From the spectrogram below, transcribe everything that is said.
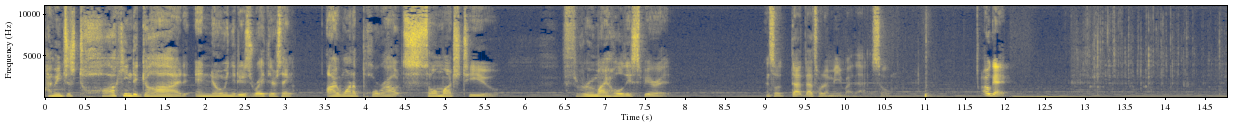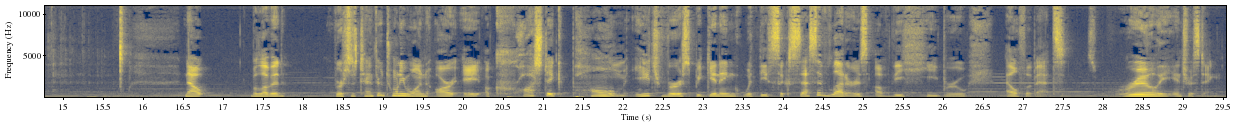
I mean, just talking to God and knowing that He's right there saying, I want to pour out so much to you through my Holy Spirit. And so that, that's what I mean by that. So, okay. Now, beloved, Verses 10 through 21 are a acrostic poem, each verse beginning with the successive letters of the Hebrew alphabet. It's really interesting.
